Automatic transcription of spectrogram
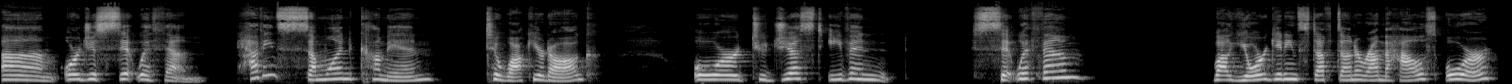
um, or just sit with them. Having someone come in to walk your dog or to just even sit with them while you're getting stuff done around the house or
